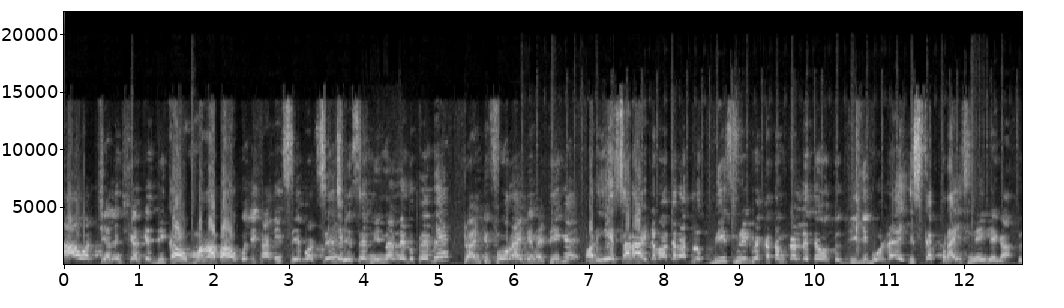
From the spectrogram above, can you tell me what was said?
आओ और चैलेंज करके दिखाओ महाबाहुबली थाली सेवर से छह से निन्यानवे रुपए में 24 आइटम है ठीक है और ये सारा आइटम अगर आप लोग 20 मिनट में खत्म कर लेते हो तो दीदी बोल रहा है इसका प्राइस नहीं लेगा तो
